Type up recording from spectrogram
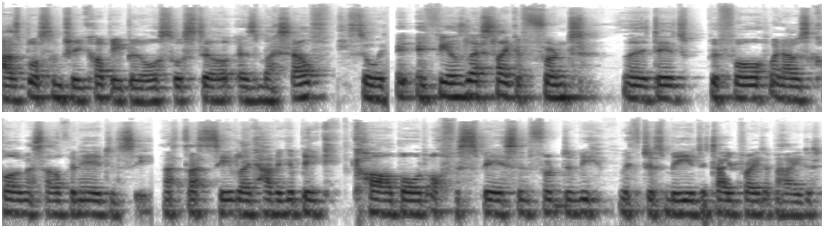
as Blossom Tree Copy, but also still as myself. So it, it feels less like a front than it did before when I was calling myself an agency. That, that seemed like having a big cardboard office space in front of me with just me and a typewriter behind it.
